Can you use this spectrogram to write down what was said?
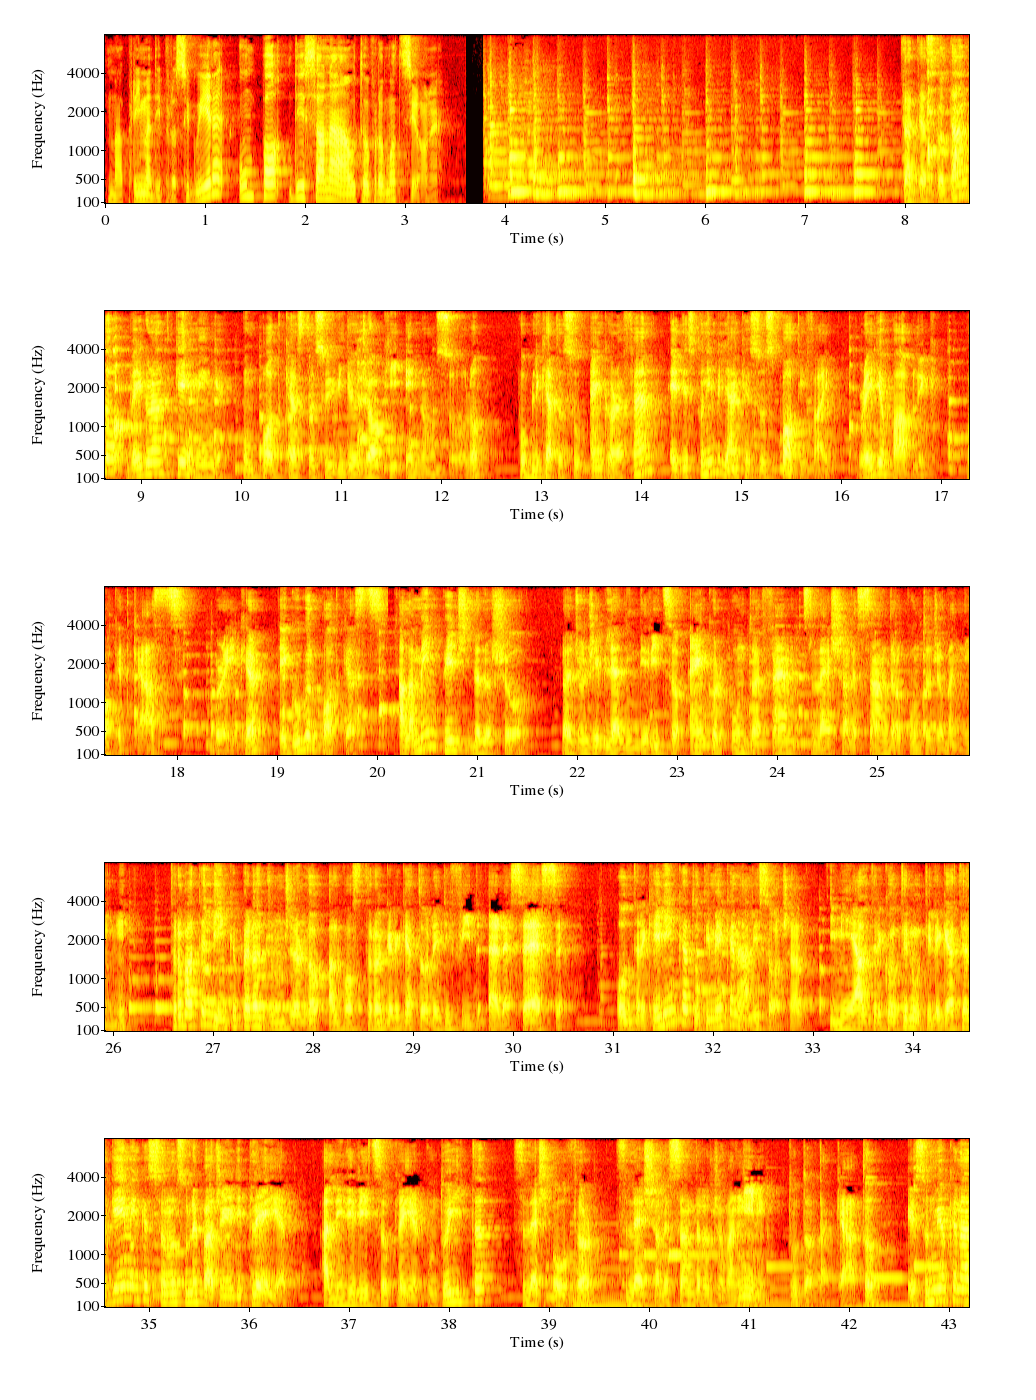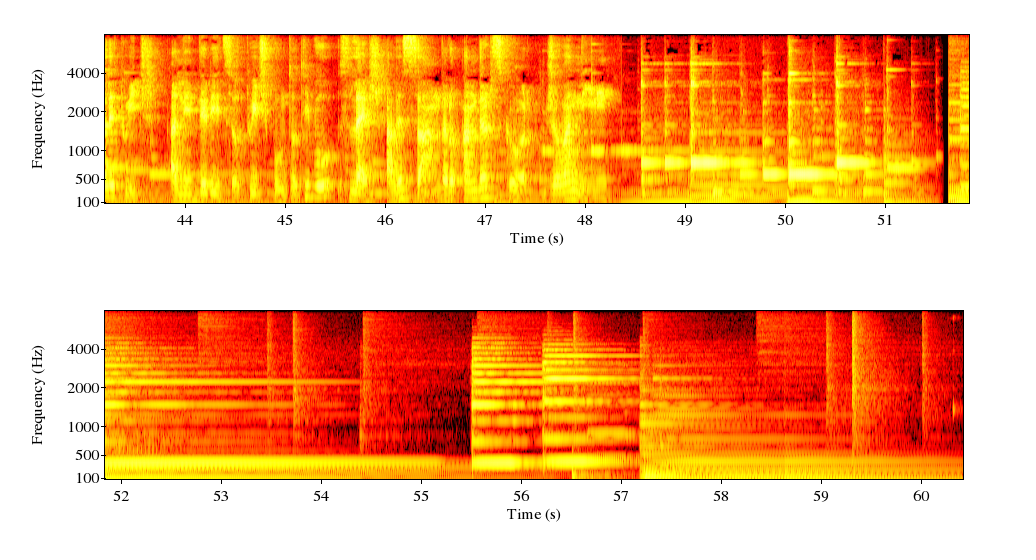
Ma prima di proseguire, un po' di sana autopromozione. State ascoltando Vagrant Gaming, un podcast sui videogiochi e non solo, pubblicato su Anchor FM e disponibile anche su Spotify, Radio Public, Pocket Casts, Breaker e Google Podcasts. Alla main page dello show raggiungibile all'indirizzo anchor.fm slash alessandro.giovannini, trovate il link per raggiungerlo al vostro aggregatore di feed RSS, oltre che i link a tutti i miei canali social. I miei altri contenuti legati al gaming sono sulle pagine di Player, all'indirizzo player.it slash author slash Alessandro Giovannini, tutto attaccato, e sul mio canale Twitch all'indirizzo twitch.tv slash Alessandro underscore Giovannini.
